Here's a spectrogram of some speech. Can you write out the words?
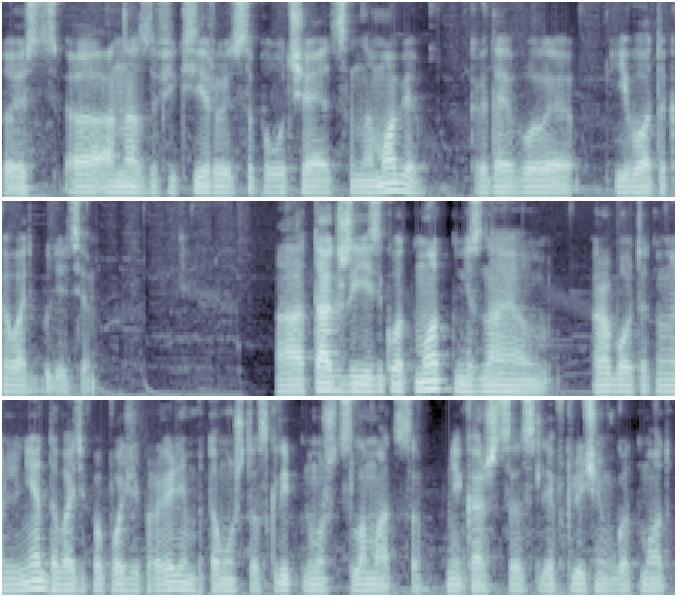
То есть а, она зафиксируется, получается, на мобе, когда вы его атаковать будете. А, также есть год мод, не знаю, работает он или нет, давайте попозже проверим, потому что скрипт может сломаться, мне кажется, если включим год мод.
